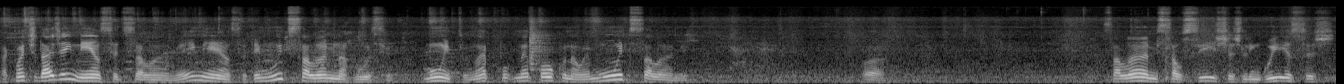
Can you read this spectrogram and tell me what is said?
A quantidade é imensa de salame, é imensa. Tem muito salame na Rússia. Muito, não é, não é pouco não, é muito salame. Ó. Salame, salsichas, linguiças.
